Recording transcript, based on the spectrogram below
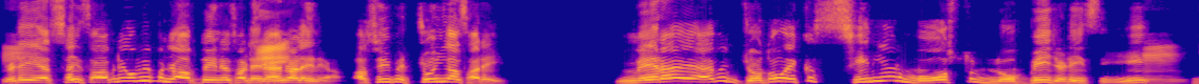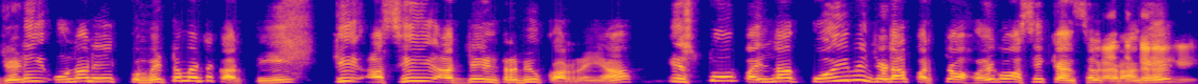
ਜਿਹੜੇ ਐਸਆਈ ਸਾਹਿਬ ਨੇ ਉਹ ਵੀ ਪੰਜਾਬ ਦੇ ਹੀ ਨੇ ਸਾਡੇ। ਰਹਿਣ ਵਾਲੇ ਨੇ। ਅਸੀਂ ਵਿੱਚੋਂ ਹੀ ਆ ਸਾਰੇ। ਮੇਰਾ ਇਹ ਹੈ ਵੀ ਜਦੋਂ ਇੱਕ ਸੀਨੀਅਰ ਮੋਸਟ ਲੋਬੀ ਜਿਹੜੀ ਸੀ ਜਿਹੜੀ ਉਹਨਾਂ ਨੇ ਕਮਿਟਮੈਂਟ ਕਰਤੀ ਕਿ ਅਸੀਂ ਅੱਜ ਇੰਟਰਵਿਊ ਕਰ ਰਹੇ ਹਾਂ ਇਸ ਤੋਂ ਪਹਿਲਾਂ ਕੋਈ ਵੀ ਜਿਹੜਾ ਪਰਚਾ ਹੋਏਗਾ ਅਸੀਂ ਕੈਨਸਲ ਕਰਾਂਗੇ।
